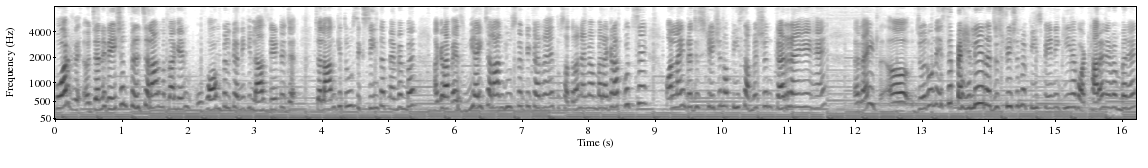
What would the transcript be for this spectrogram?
for generation fill challan मतलब अगेन फॉर्म फिल करने की लास्ट डेट है चलान के थ्रू सिक्सटीन ऑफ़ नवंबर अगर आप एस चलान यूज़ करके कर रहे हैं तो सत्रह नवंबर अगर आप खुद से ऑनलाइन रजिस्ट्रेशन और फ़ीस सबमिशन कर रहे हैं राइट right, uh, जो उन्होंने इससे पहले रजिस्ट्रेशन में फ़ीस पे नहीं की है वो 18 नवंबर है।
